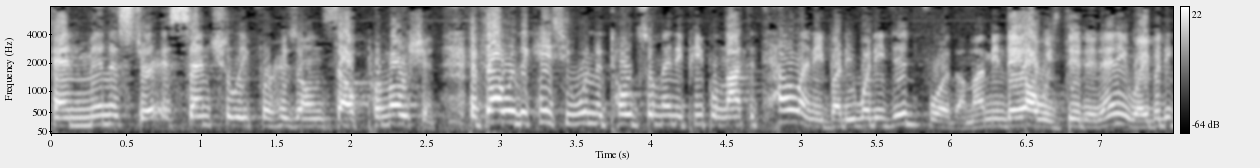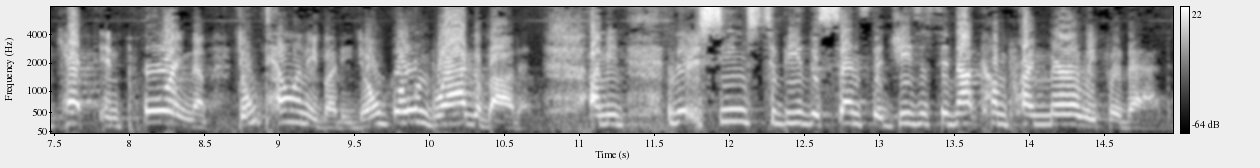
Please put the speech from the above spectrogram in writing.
and minister essentially for his own self-promotion. If that were the case, he wouldn't have told so many people not to tell anybody what he did for them. I mean, they always did it anyway, but he kept imploring them, don't tell anybody, don't go and brag about it. I mean, there seems to be the sense that Jesus did not come primarily for that.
